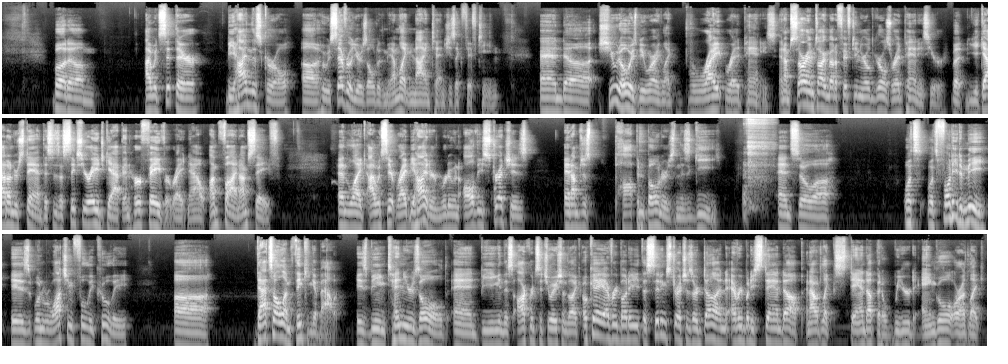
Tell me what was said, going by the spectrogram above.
But um, I would sit there behind this girl uh, who was several years older than me. I'm like 9, 10. She's like 15 and uh, she would always be wearing like bright red panties. And I'm sorry I'm talking about a 15 year old girl's red panties here, but you gotta understand this is a six year age gap in her favor right now. I'm fine, I'm safe. And like I would sit right behind her, and we're doing all these stretches, and I'm just popping boners in this gi. And so, uh, what's what's funny to me is when we're watching Fooly Cooly, uh, that's all I'm thinking about is being 10 years old and being in this awkward situation. They're like, okay, everybody, the sitting stretches are done. Everybody stand up. And I would like stand up at a weird angle or I'd like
